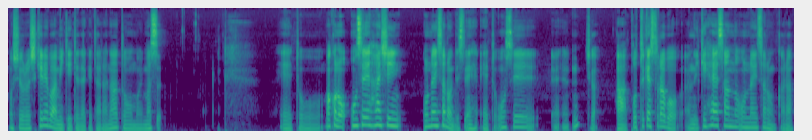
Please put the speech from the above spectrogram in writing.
もしよろしければ見ていただけたらなと思います。えっ、ー、と、まあ、この音声配信、オンラインサロンですね、えっ、と、音声、えー、ん？違う、あ、ポッドキャストラボ、あの池早さんのオンラインサロンから、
